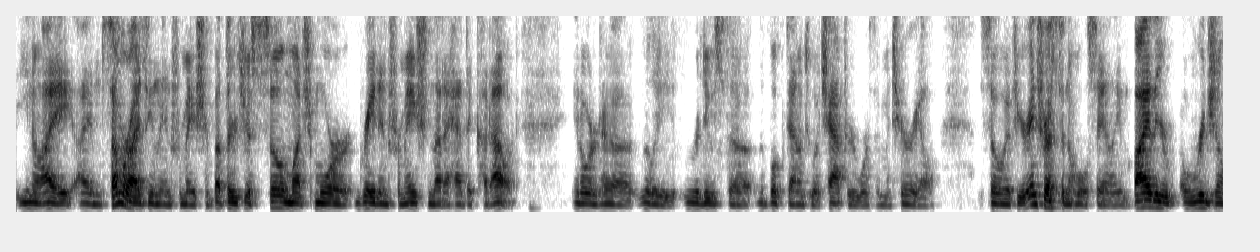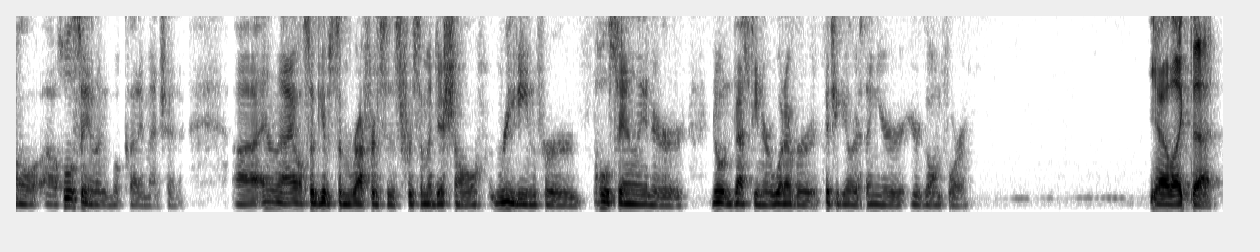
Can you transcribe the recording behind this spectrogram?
you know, I, I'm summarizing the information, but there's just so much more great information that I had to cut out in order to really reduce the, the book down to a chapter worth of material. So if you're interested in wholesaling, buy the original uh, wholesaling book that I mentioned. Uh, and I also give some references for some additional reading for wholesaling or note investing or whatever particular thing you're you're going for. Yeah, I like that.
